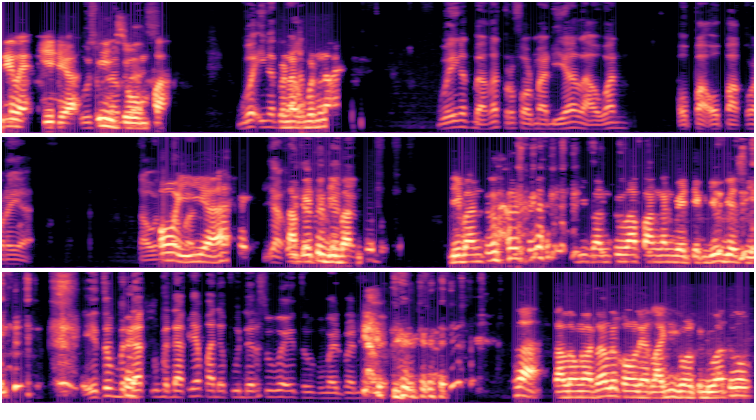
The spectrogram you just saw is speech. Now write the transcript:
Ini le iya. Ih, sumpah. Gue inget bener-bener. Gue inget banget performa dia lawan opa-opa Korea. Tahun oh iya. Ya, Tapi itu dibantu. Dibantu. dibantu lapangan becek juga sih. itu bedak bedaknya pada pudar semua itu pemain-pemain. Enggak, kalau nggak salah lu kalau lihat lagi gol kedua tuh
